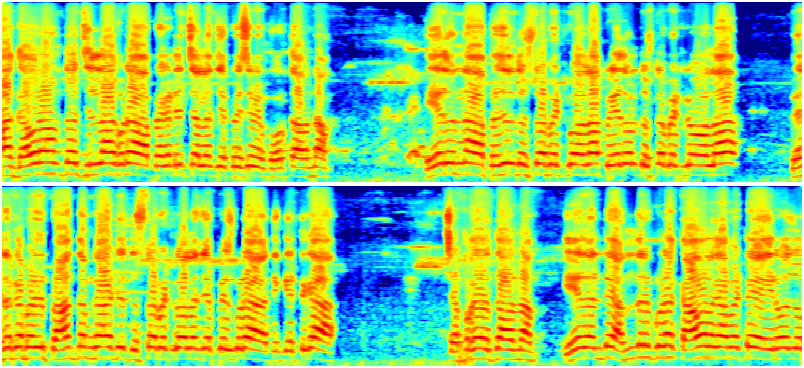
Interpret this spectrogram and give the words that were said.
ఆ గౌరవంతో జిల్లా కూడా ప్రకటించాలని చెప్పేసి మేము కోరుతా ఉన్నాం. ఏదున్నా ప్రజలు దృష్టిలో పెట్టుకోవాలా పేదోళ్ళు దృష్టిలో పెట్టుకోవాలా వెనుకబడిన ప్రాంతం కాబట్టి దృష్టిలో పెట్టుకోవాలని చెప్పేసి కూడా నేను గట్టిగా చెప్పగలుగుతా ఉన్నాం. ఏదంటే అందరికి కూడా కావాలి కాబట్టి ఈరోజు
